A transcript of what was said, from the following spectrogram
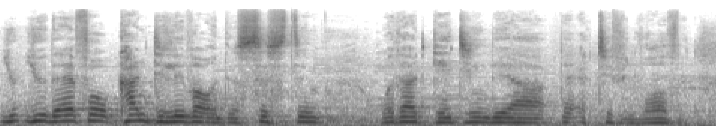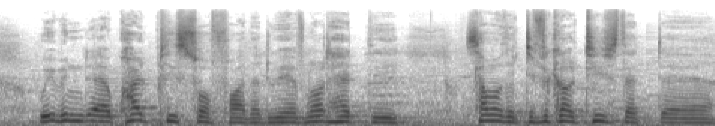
you, you therefore can't deliver on the system without getting their, their active involvement. We've been uh, quite pleased so far that we have not had the, some of the difficulties that uh,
